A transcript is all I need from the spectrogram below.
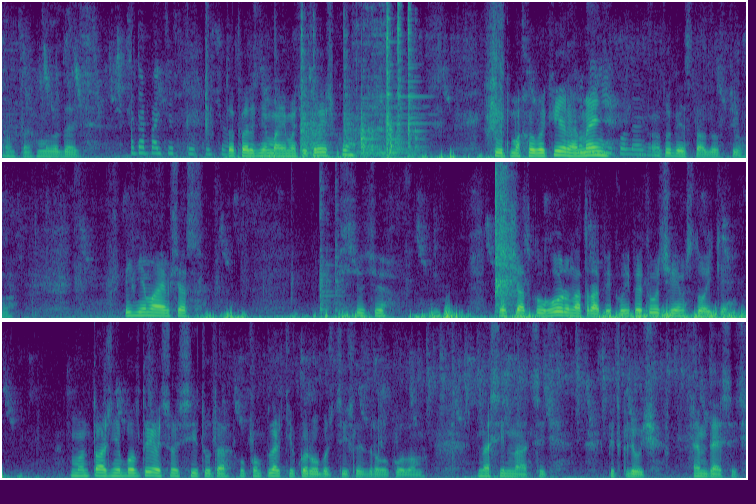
Ось так, молодець. А? Тепер знімаємо цю кришку. Тут маховики, ремень. Куди її полежить? Отуди став до цього. Піднімаємо зараз всю цю площадку вгору на трапіку і прикручуємо стойки. Монтажні болти ось ось всі тут у комплекті в коробочці йшли з дровоколом на 17 під ключ М10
